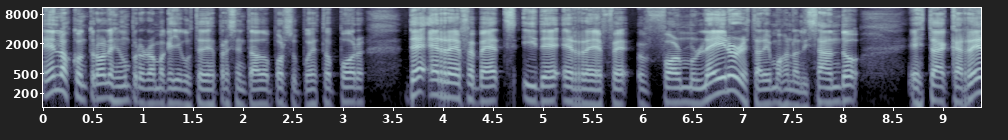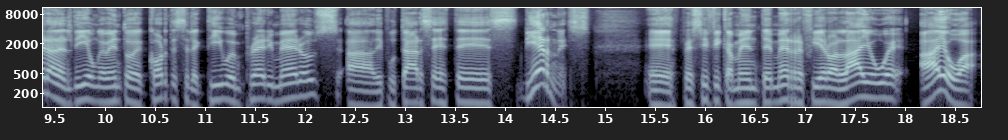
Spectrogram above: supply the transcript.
en los controles en un programa que llega a ustedes presentado, por supuesto, por DRF Bets y DRF Formulator. Estaremos analizando esta carrera del día, un evento de corte selectivo en Prairie Meadows a disputarse este viernes. Eh, específicamente me refiero al Iowa, Iowa,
